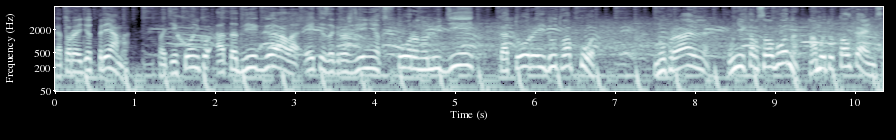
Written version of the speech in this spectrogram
которая идет прямо, потихоньку отодвигала эти заграждения в сторону людей, которые идут в обход. Ну правильно, у них там свободно, а мы тут толкаемся.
